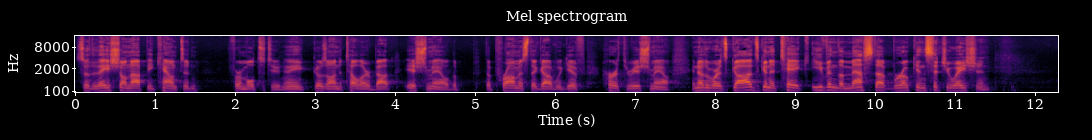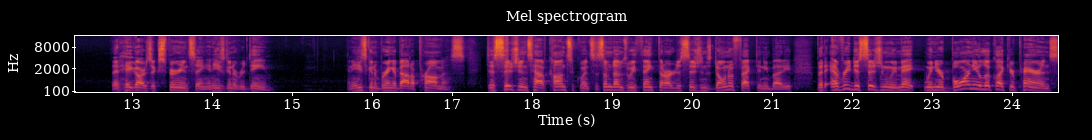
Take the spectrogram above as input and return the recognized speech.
so that they shall not be counted for a multitude. And he goes on to tell her about Ishmael, the, the promise that God would give her through Ishmael. In other words, God's going to take even the messed up, broken situation that Hagar's experiencing, and he's going to redeem and he's going to bring about a promise. Decisions have consequences. Sometimes we think that our decisions don't affect anybody, but every decision we make, when you're born, you look like your parents.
